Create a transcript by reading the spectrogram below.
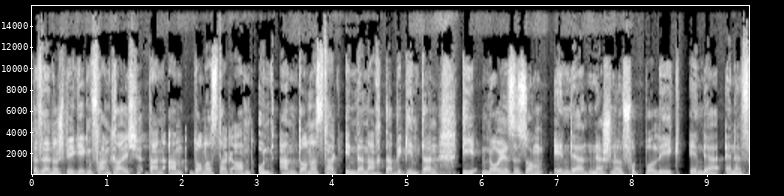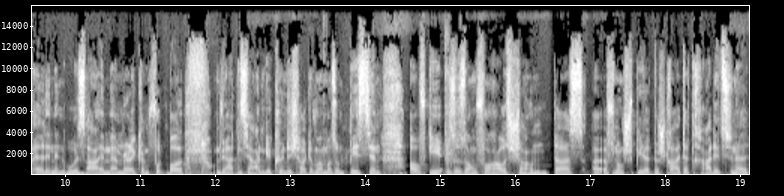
Das Länderspiel gegen Frankreich dann am Donnerstagabend und am Donnerstag in der Nacht, da beginnt dann die neue Saison in der National Football League, in der NFL in den USA, im American Football. Und wir hatten es ja angekündigt, heute wollen wir so ein bisschen auf die Saison vorausschauen. Das Eröffnungsspiel bestreitet traditionell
